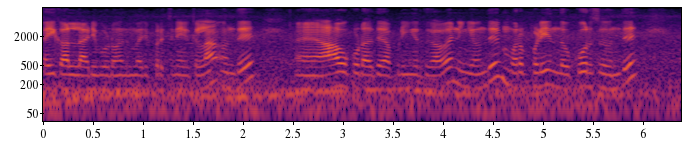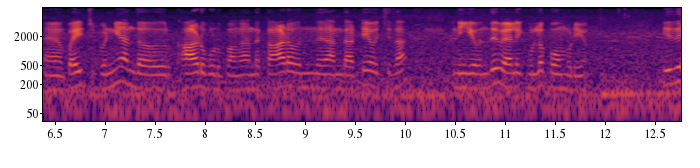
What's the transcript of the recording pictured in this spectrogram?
கை காலில் அடிபடும் இது மாதிரி பிரச்சனைகளுக்கெல்லாம் வந்து ஆகக்கூடாது அப்படிங்கிறதுக்காக நீங்கள் வந்து முறைப்படி இந்த கோர்ஸ் வந்து பயிற்சி பண்ணி அந்த ஒரு கார்டு கொடுப்பாங்க. அந்த கார்டை வந்து அந்த அட்டையை வச்சு தான் நீங்கள் வந்து வேலைக்குள்ளே போக முடியும். இது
